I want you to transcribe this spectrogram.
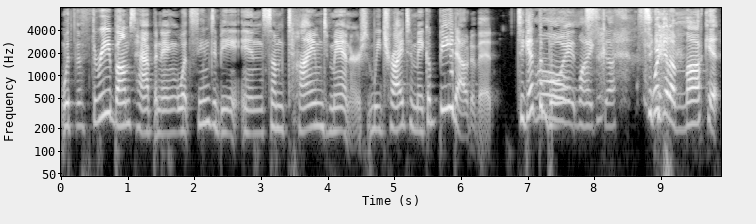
With the three bumps happening, what seemed to be in some timed manner, we tried to make a beat out of it. To get the oh boy Oh my god. to We're gonna mock it.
